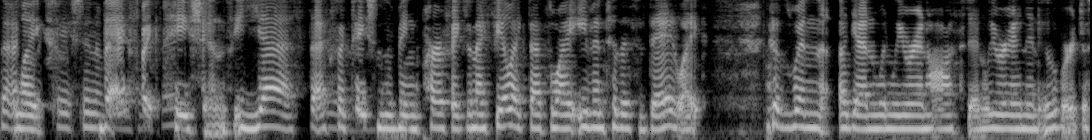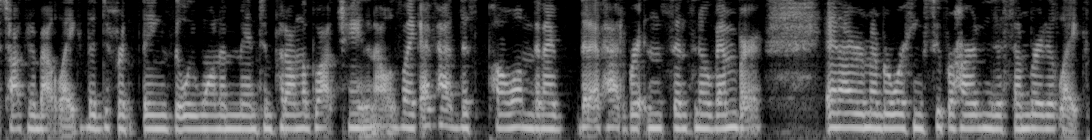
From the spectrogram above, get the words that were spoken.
the expectation like the expectations perfect. yes the expectations of being perfect and i feel like that's why even to this day like because when again when we were in austin we were in an uber just talking about like the different things that we want to mint and put on the blockchain and i was like i've had this poem that i've that i've had written since november and i remember working super hard in december to like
